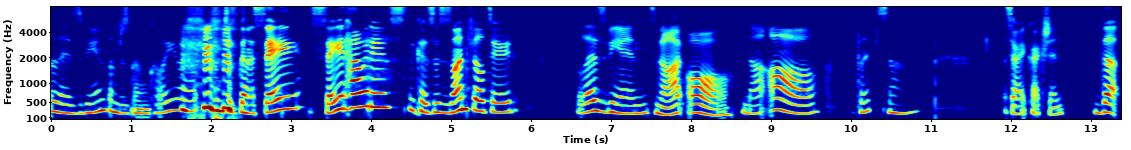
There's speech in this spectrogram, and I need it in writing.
lesbians. I'm just gonna call you out. I'm just gonna say say it how it is because this is unfiltered. Lesbians not all. not all, but some. Sorry, correction. The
